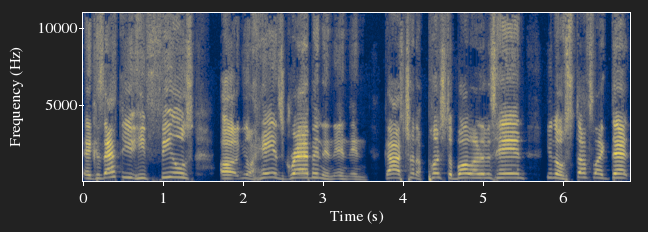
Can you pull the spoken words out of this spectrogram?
because after he feels uh you know hands grabbing and, and and guys trying to punch the ball out of his hand, you know, stuff like that.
